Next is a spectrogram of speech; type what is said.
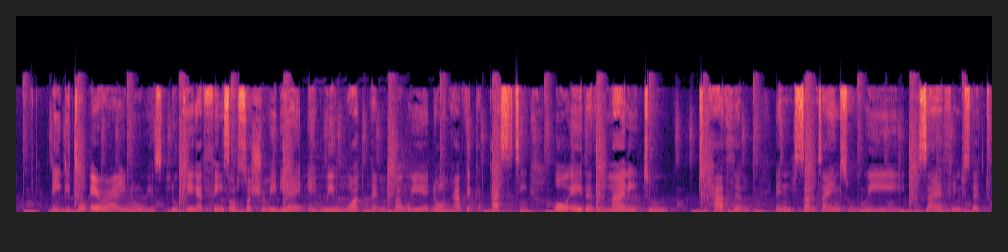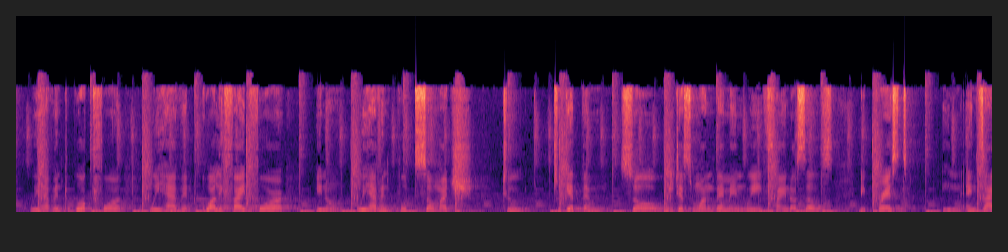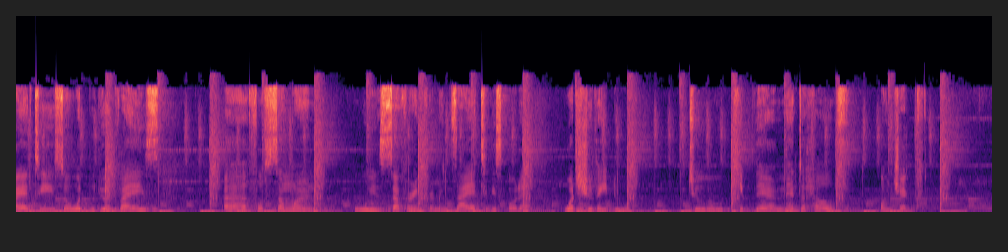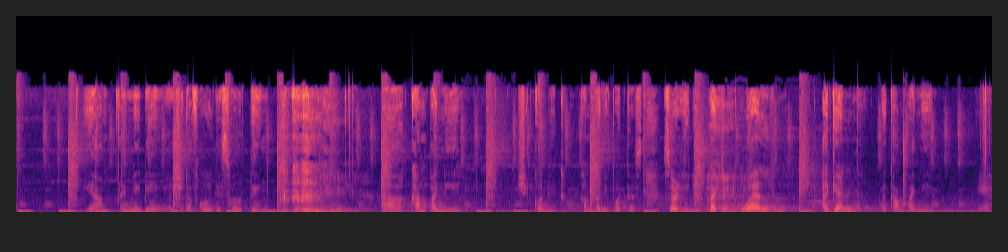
digital era? You know, we're looking at things on social media and we want them, but we don't have the capacity or either the money to to have them. And sometimes we desire things that we haven't worked for, we haven't qualified for, you know, we haven't put so much to to get them. So we just want them and we find ourselves depressed in anxiety. So what would you advise uh, for someone who is suffering from anxiety disorder? What should they do to keep their mental health on check? Yeah, maybe I should have called this whole thing uh, company. Should call it company podcast. Sorry, but well, again, the company. Yeah.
